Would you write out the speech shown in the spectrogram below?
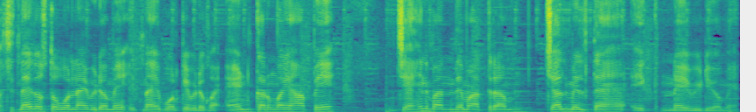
बस इतना ही दोस्तों, बोलना है वीडियो में, इतना ही बोल के वीडियो को एंड करूँगा यहाँ पे। जय हिंद, वंदे मातरम। जल्द मिलते हैं एक नए वीडियो में।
